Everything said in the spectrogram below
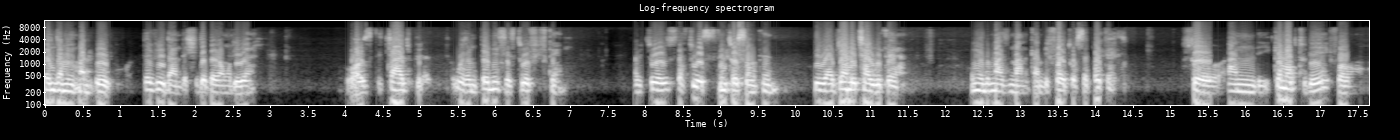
Benjamin Madbo, David and the Shidebera Mudiwe was the charge was on pending since 2015. It was that 2016 to something. They were jointly charged with a uh, Umedu Mazinan before it was separated. So, and they came up today for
